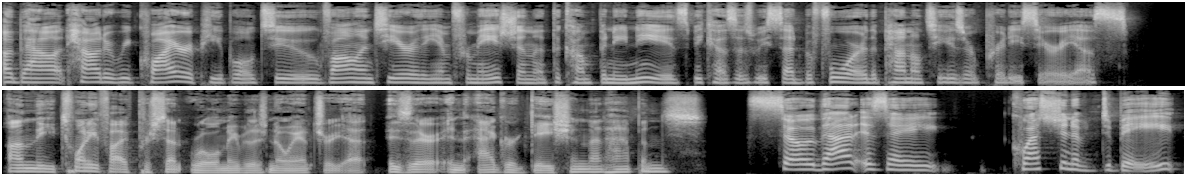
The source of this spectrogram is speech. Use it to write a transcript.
about how to require people to volunteer the information that the company needs because, as we said before, the penalties are pretty serious. On the 25% rule, maybe there's no answer yet. Is there an aggregation that happens? So, that is a question of debate.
